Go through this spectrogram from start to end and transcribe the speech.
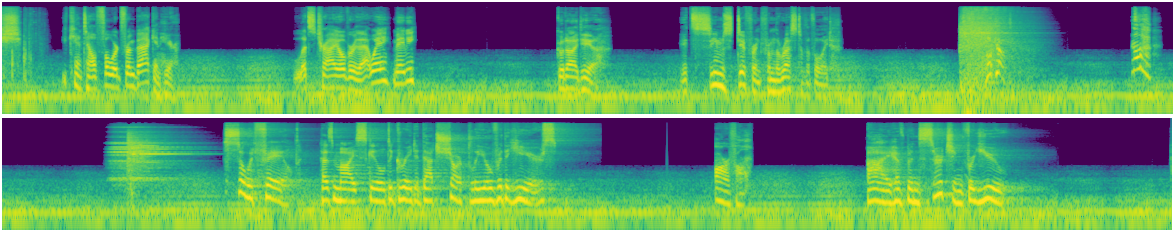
Yeesh. You can't tell forward from back in here. Let's try over that way, maybe? Good idea. It seems different from the rest of the void. Look out! So it failed. Has my skill degraded that sharply over the years? Arval. I have been searching for you.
